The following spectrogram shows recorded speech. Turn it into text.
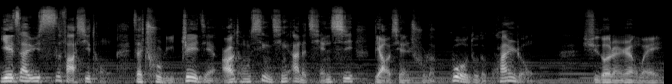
也在于司法系统在处理这件儿童性侵案的前期表现出了过度的宽容。许多人认为，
